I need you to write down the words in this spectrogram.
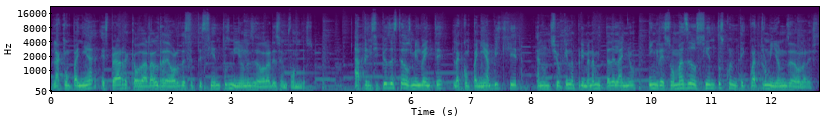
La compañía espera recaudar alrededor de 700 millones de dólares en fondos. A principios de este 2020, la compañía Big Hit anunció que en la primera mitad del año ingresó más de 244 millones de dólares.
